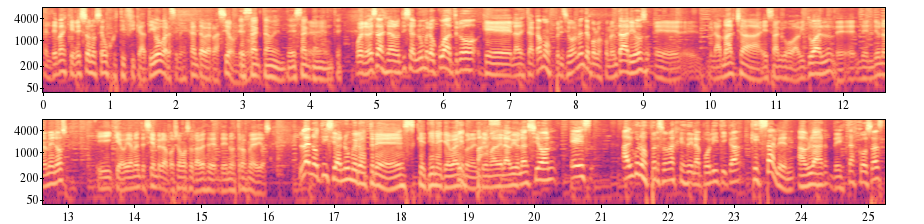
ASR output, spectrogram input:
El tema es que eso no sea un justificativo para semejante aberración. ¿no? exactamente, exactamente. Eh, bueno, esa es la noticia número 4 que la destacamos principalmente por los comentarios. Eh, la marcha es algo habitual de- del de una menos y que obviamente siempre lo apoyamos a través de, de nuestros medios. La noticia número 3 que tiene que ver ¿Qué con el pasa? tema de la violación es algunos personajes de la política que salen a hablar de estas cosas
